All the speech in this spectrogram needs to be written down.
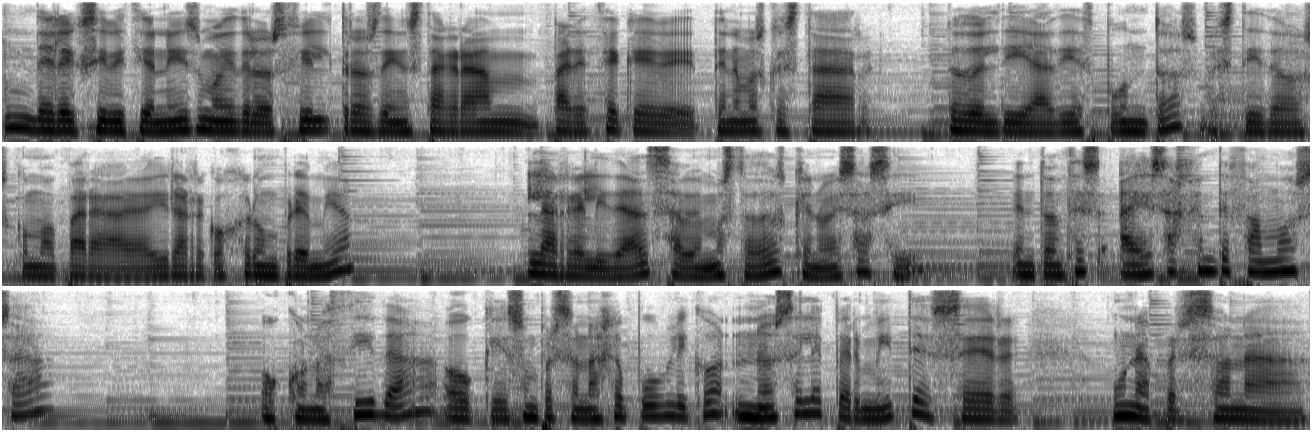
exhibicionismo y de los filtros de Instagram parece que tenemos que estar todo el día a 10 puntos, vestidos como para ir a recoger un premio, la realidad sabemos todos que no es así. Entonces a esa gente famosa o conocida o que es un personaje público no se le permite ser una persona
